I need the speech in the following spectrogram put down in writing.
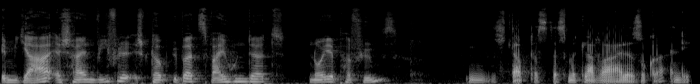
im Jahr erscheinen wie viel? Ich glaube, über 200 neue Parfüms. Ich glaube, dass das mittlerweile sogar in die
